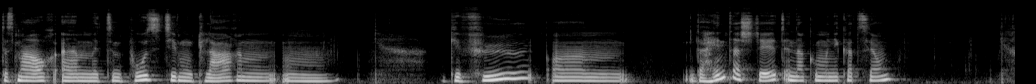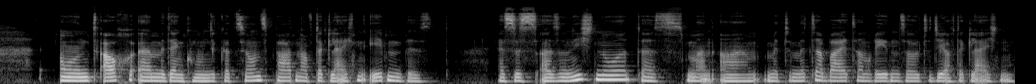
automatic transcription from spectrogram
dass man auch ähm, mit dem positiven, klaren ähm, Gefühl ähm, dahinter steht in der Kommunikation und auch äh, mit deinem Kommunikationspartner auf der gleichen Ebene bist. Es ist also nicht nur, dass man äh, mit den Mitarbeitern reden sollte, die auf der gleichen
